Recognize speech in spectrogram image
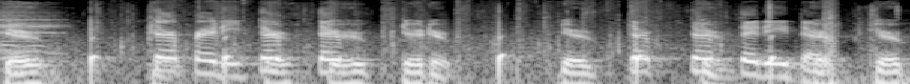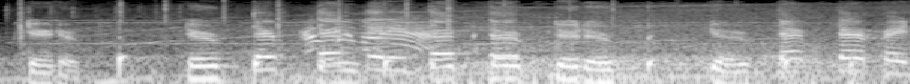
Derpity derp derp. Derp derpity derp. Derp derpity derp derp. Derp derpity derp. Derp derp derp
